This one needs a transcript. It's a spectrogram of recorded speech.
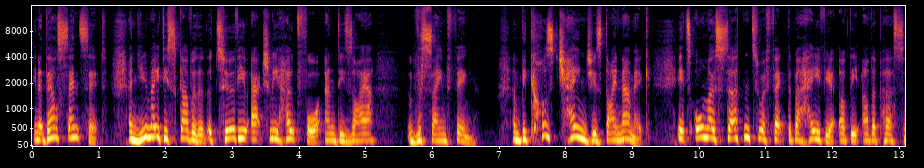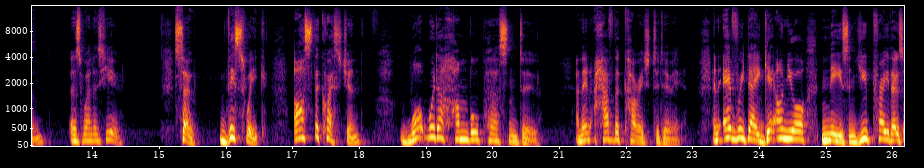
You know, they'll sense it. And you may discover that the two of you actually hope for and desire the same thing. And because change is dynamic, it's almost certain to affect the behavior of the other person as well as you. So, this week, ask the question what would a humble person do? And then have the courage to do it. And every day, get on your knees and you pray those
